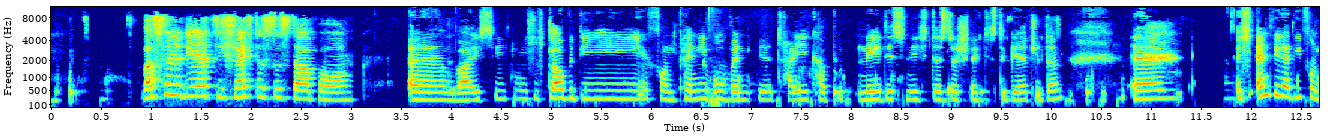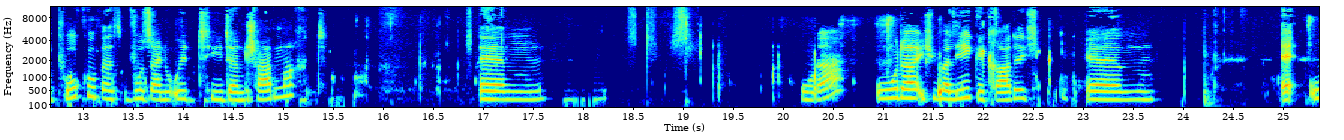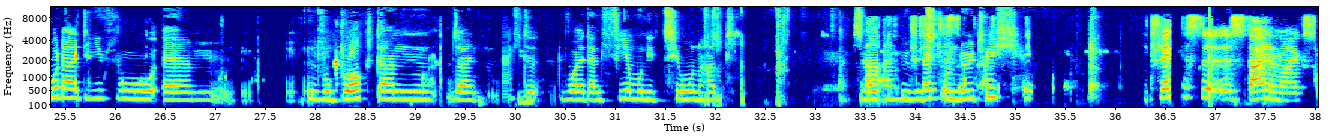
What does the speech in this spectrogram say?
Was findet ihr jetzt die schlechteste Star Power? Ähm, weiß ich nicht. Ich glaube, die von Penny, wo, wenn ihr Teil kaputt. Nee, das ist nicht. Das ist das schlechteste Gadget dann. Ähm, ich entweder die von Poco, wo seine Ulti dann Schaden macht. Ähm, Oder? oder ich überlege gerade, ich, ähm, äh, oder die, wo, ähm, wo Brock dann sein, wo er dann vier Munition hat. Ist Nein, übelst unnötig. Die schlechteste ist Dynamax.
